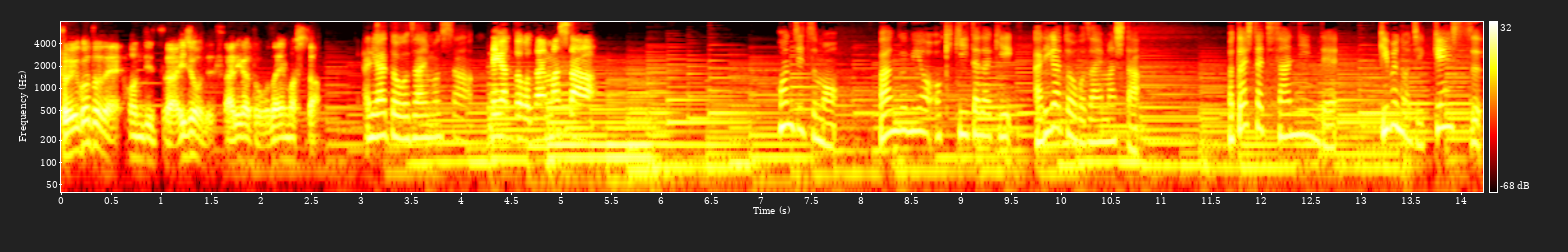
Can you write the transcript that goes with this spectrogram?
ということで本日は以上です。ありがとうございました。ありがとうございました。ありがとうございました。本日も番組をお聞きいただきありがとうございました私たち3人でギブの実験室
